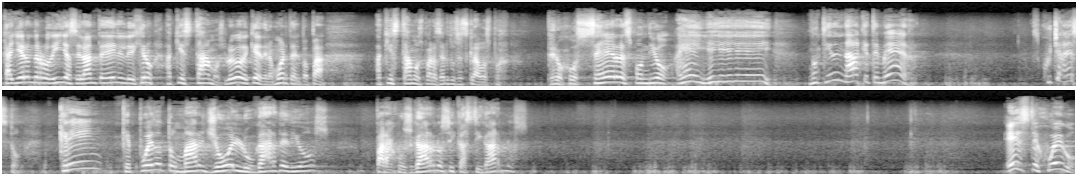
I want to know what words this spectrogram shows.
cayeron de rodillas delante de él y le dijeron, aquí estamos. ¿Luego de qué? De la muerte del papá. Aquí estamos para ser tus esclavos. Pero José respondió, ¡Ey, ey, ey, ey, ey! No tienen nada que temer. Escucha esto. Creen que puedo tomar yo el lugar de Dios para juzgarlos y castigarlos? Este juego,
